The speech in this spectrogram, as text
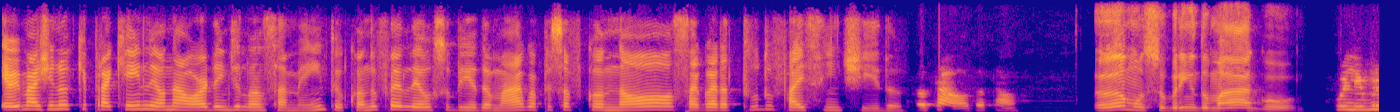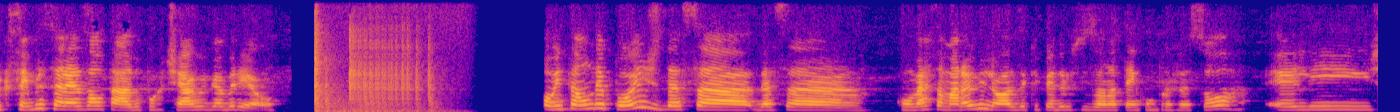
Eu imagino que para quem leu na ordem de lançamento, quando foi ler o Sobrinho do Mago, a pessoa ficou, nossa, agora tudo faz sentido. Total, total. Amo o Sobrinho do Mago. O livro que sempre será exaltado por Tiago e Gabriel. Bom, então depois dessa, dessa conversa maravilhosa que Pedro e Suzana têm com o professor, eles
